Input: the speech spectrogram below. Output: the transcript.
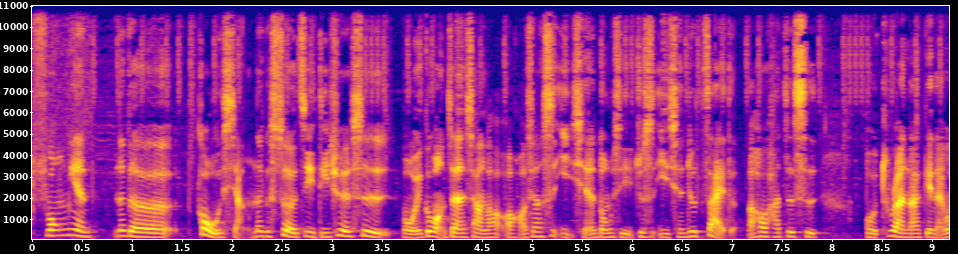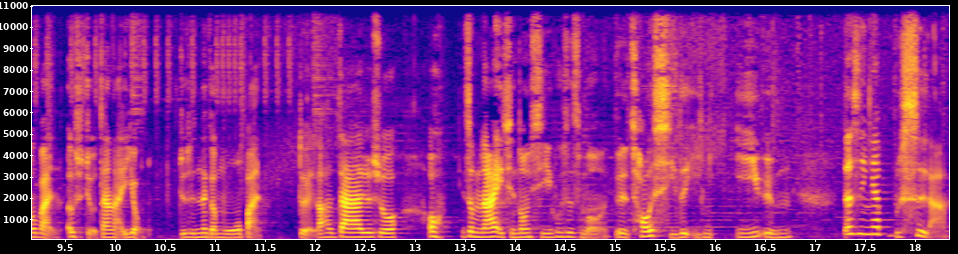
封面那个构想、那个设计，的确是某一个网站上，然后哦，好像是以前的东西，就是以前就在的，然后他这次哦，突然拿给奶木板二十九单来用，就是那个模板。对，然后大家就说：“哦，你怎么拿以前东西，或是什么就是抄袭的疑疑云？”但是应该不是啦，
